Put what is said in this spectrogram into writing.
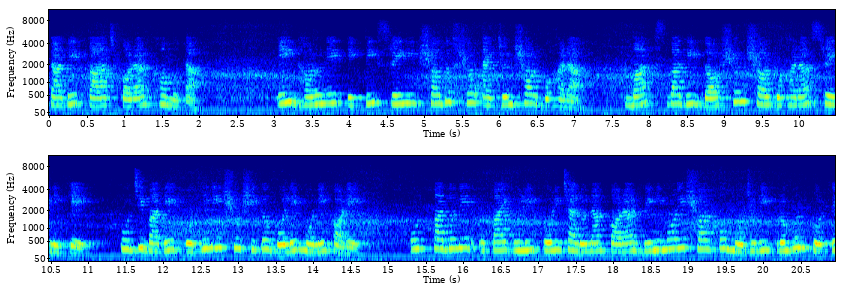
তাদের কাজ করার ক্ষমতা। এই ধরনের একটি শ্রেণির সদস্য একজন সর্বহারা, মার্ক্সবাদী দর্শন সর্বহারা শ্রেণীকে পুঁজিবাদের অধীনে শোষিত বলে মনে করে। উৎপাদনের উপায়গুলি পরিচালনা করার বিনিময়ে স্বল্প মজুরি গ্রহণ করতে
